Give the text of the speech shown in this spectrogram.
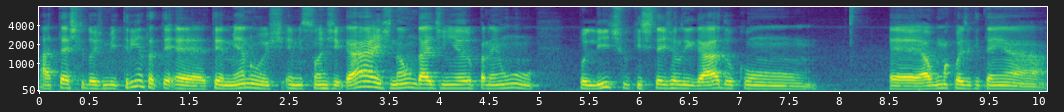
até acho que 2030, ter, é, ter menos emissões de gás, não dar dinheiro para nenhum político que esteja ligado com é, alguma coisa que tenha.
